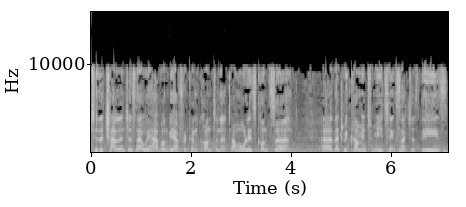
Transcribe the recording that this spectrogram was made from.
to the challenges that we have on the African continent. I'm always concerned uh, that we come into meetings such as these,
